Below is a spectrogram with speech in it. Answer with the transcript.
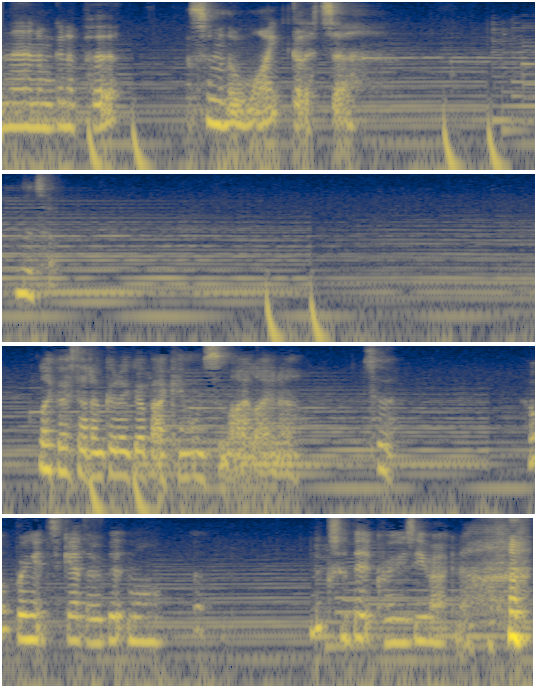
And then I'm gonna put some of the white glitter on the top. Like I said, I'm gonna go back in with some eyeliner to help bring it together a bit more. Looks a bit crazy right now. I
